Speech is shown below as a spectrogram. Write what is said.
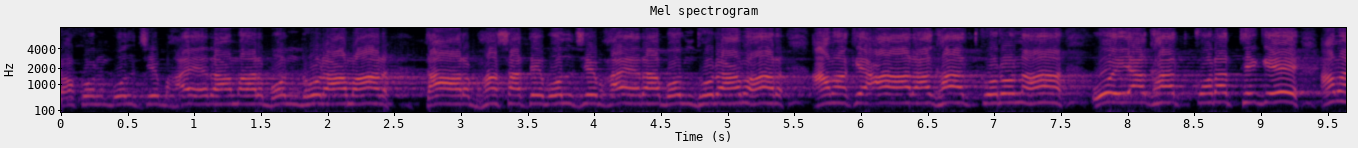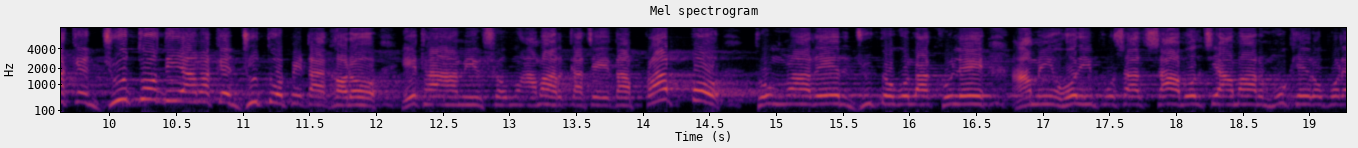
তখন বলছে, ভাইয়েরা আমার, বন্ধুরা আমার তার ভাষাতে বলছে, ভাইয়েরা, বন্ধুরা আমার, আমাকে আর আঘাত করো না। ওই আঘাত করার থেকে আমাকে জুতো দিয়ে আমাকে জুতো পেটা করো। এটা আমি আমার কাছে এটা প্রাপ্য। তোমাদের জুতোগুলা খুলে আমি হরিপ্রসাদ শাহ বলছি, আমার মুখের ওপরে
